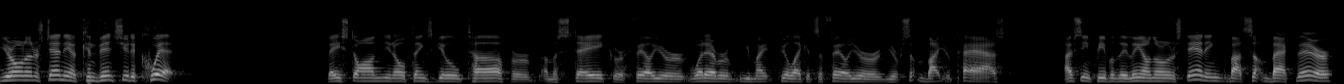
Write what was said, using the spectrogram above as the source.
your own understanding will convince you to quit based on, you know, things get a little tough or a mistake or a failure or whatever. You might feel like it's a failure or you're something about your past. I've seen people, they lean on their own understanding about something back there,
